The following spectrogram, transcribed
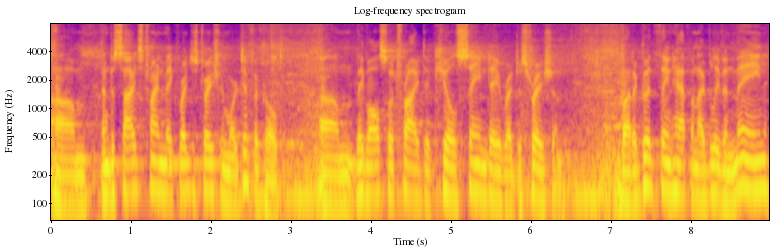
um, and besides trying to make registration more difficult, um, they've also tried to kill same-day registration. But a good thing happened, I believe, in Maine.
